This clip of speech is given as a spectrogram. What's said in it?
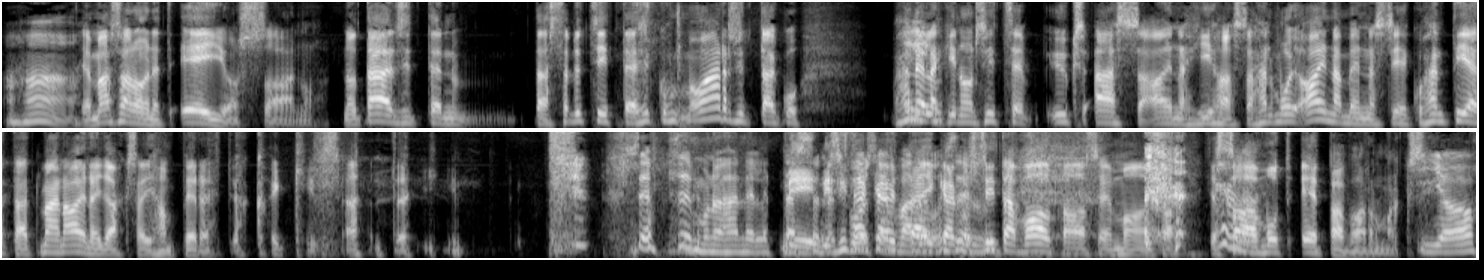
Ahaa. Ja mä sanoin, että ei ole saanut. No tää sitten, tässä nyt sitten, ja sitten kun mä ärsyttää, kun hänelläkin on sitten se yksi S aina hihassa. Hän voi aina mennä siihen, kun hän tietää, että mä en aina jaksa ihan perehtyä kaikkiin sääntöihin. Se, semmoinen hänelle tässä niin, nyt niin sitä käyttää ikään kuin sitä valta-asemaansa ja saa mut epävarmaksi. Joo.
